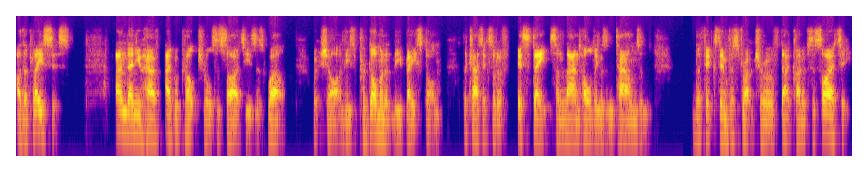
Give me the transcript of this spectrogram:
other places. And then you have agricultural societies as well which are at least predominantly based on the classic sort of estates and land holdings and towns and the fixed infrastructure of that kind of society.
